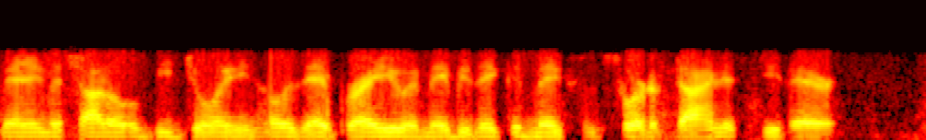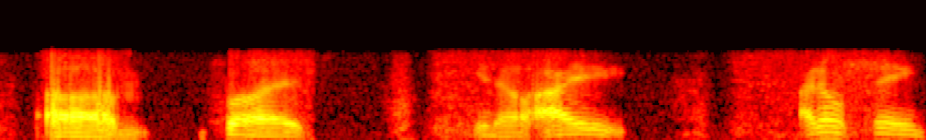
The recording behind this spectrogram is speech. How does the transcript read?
Manny Machado will be joining Jose Abreu, and maybe they could make some sort of dynasty there. Um, but you know, I I don't think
